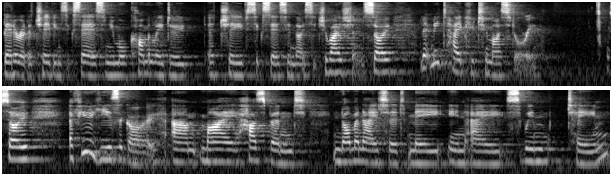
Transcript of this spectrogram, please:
better at achieving success and you more commonly do achieve success in those situations. So, let me take you to my story. So, a few years ago, um, my husband nominated me in a swim team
